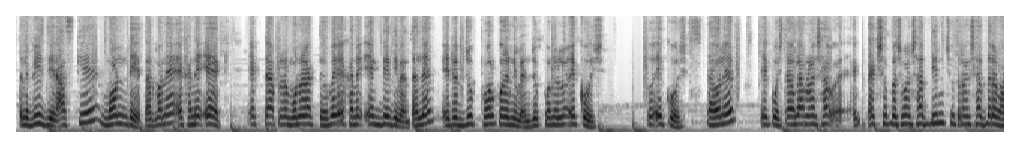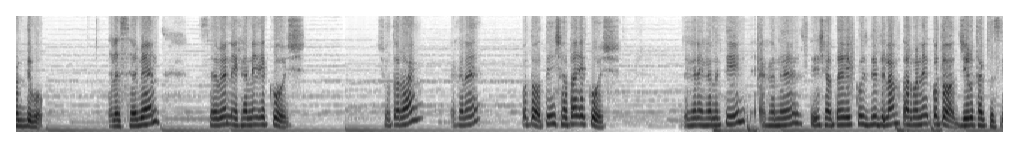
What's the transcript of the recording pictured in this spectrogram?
তাহলে বিশ দিন, আজকে মন্ডে তার মানে এখানে এক, একটা আপনারা মনে রাখতে হবে, এখানে এক দিয়ে দিবেন। তাহলে এটার যোগফল করে নেবেন, যোগফল হলো একুশ। তো একুশ। তাহলে একুশ, তাহলে আমরা এক- সপ্তাহ সমান সাত দিন, সুতরাং সাত দ্বারা ভাগ দেব। তাহলে সেভেন সেভেন এখানে একুশ। সুতরাং এখানে কত? তিন সাতা একুশ। এখানে এখানে তিন এখানে তিন সাথে একুশ দিয়ে দিলাম, তার মানে কত? জিরো থাকতেছে।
